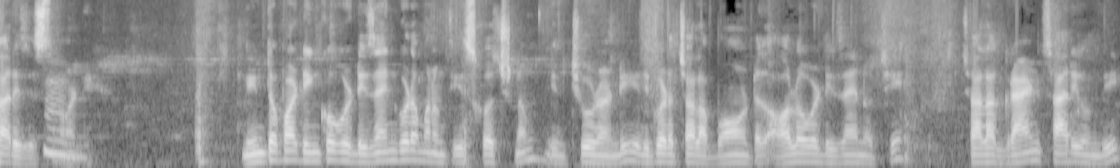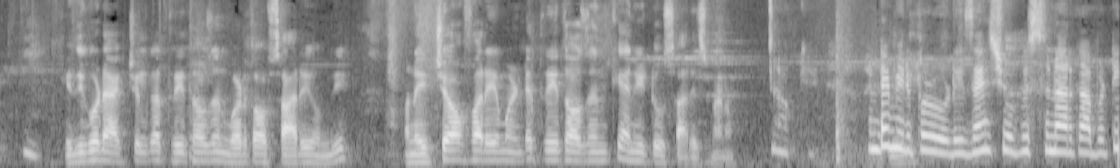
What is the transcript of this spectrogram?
సారీస్ ఇస్తున్నామండి. దీంతో పాటు ఇంకొక డిజైన్ కూడా మనం తీసుకొచ్చినాం. ఇది చూడండి. ఇది కూడా చాలా బాగుంటుంది. ఆల్ ఓవర్ డిజైన్ వచ్చి చాలా గ్రాండ్ సారీ ఉంది. ఇది కూడా యాక్చువల్గా three thousand worth of sari ఉంది. మన ఇచ్చే ఆఫర్ ఏమంటే త్రీ థౌజండ్కి any two saris madam okay అంటే మీరు ఇప్పుడు డిజైన్స్ చూపిస్తున్నారు కాబట్టి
